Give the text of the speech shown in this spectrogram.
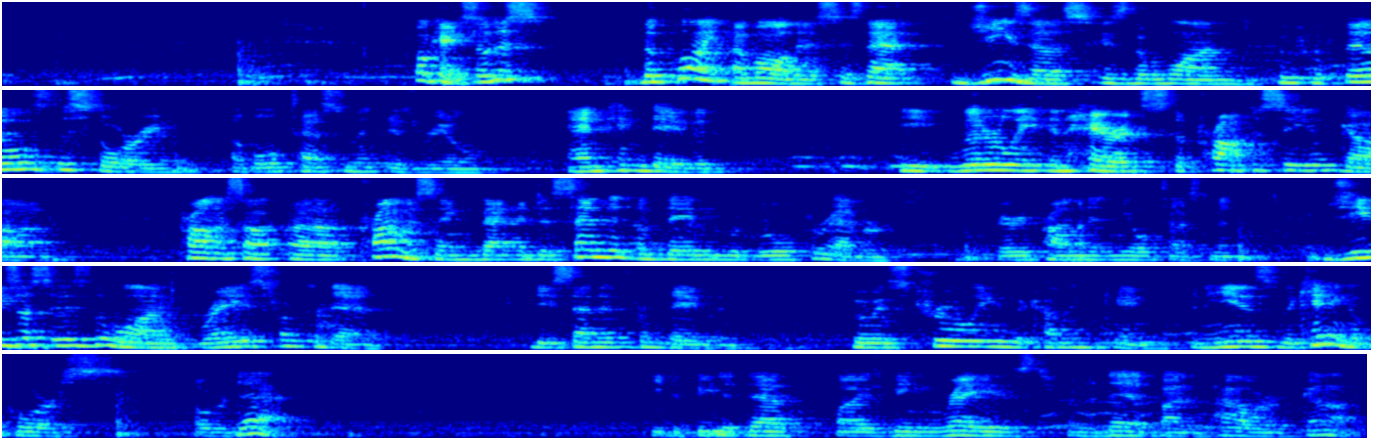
Okay, so this the point of all this is that Jesus is the one who fulfills the story of Old Testament Israel and King David. He literally inherits the prophecy of God, promise, uh, promising that a descendant of David would rule forever. Very prominent in the Old Testament. Jesus is the one raised from the dead, descended from David, who is truly the coming king. And he is the king, of course, over death. He defeated death by his being raised from the dead by the power of God.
